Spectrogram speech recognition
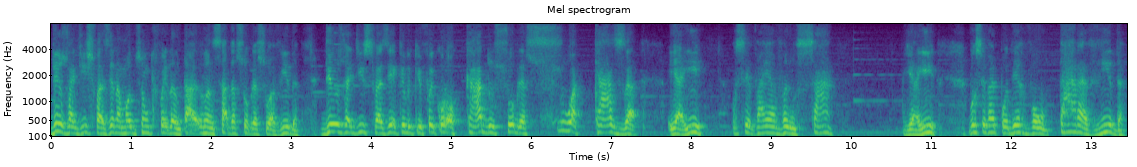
Deus vai desfazer a maldição que foi lançada sobre a sua vida. Deus vai desfazer aquilo que foi colocado sobre a sua casa. E aí você vai avançar. E aí você vai poder voltar à vida,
